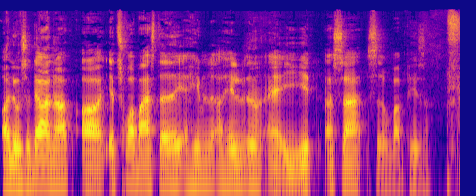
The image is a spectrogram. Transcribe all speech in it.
og låser døren op, og jeg tror bare stadig, at himmel og helvede er i et, og så sidder hun bare og pisser.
